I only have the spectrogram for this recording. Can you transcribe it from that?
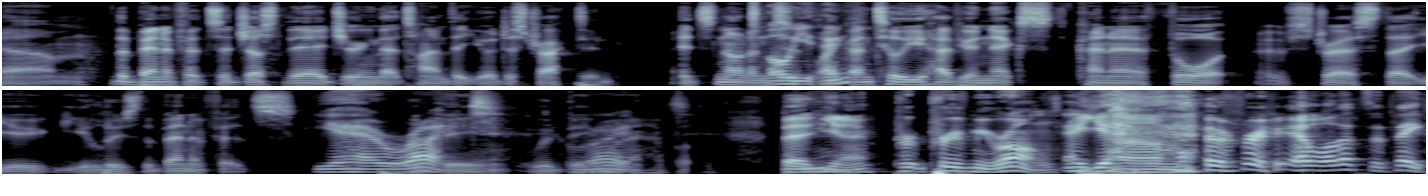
um the benefits are just there during that time that you're distracted. It's not until Oh, you like think? until you have your next kind of thought of stress that you you lose the benefits. Yeah. would Right. be- Would be, right. my hypothesis. But you know, pr- prove me wrong. Yeah. Um, yeah. Well, that's the thing.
